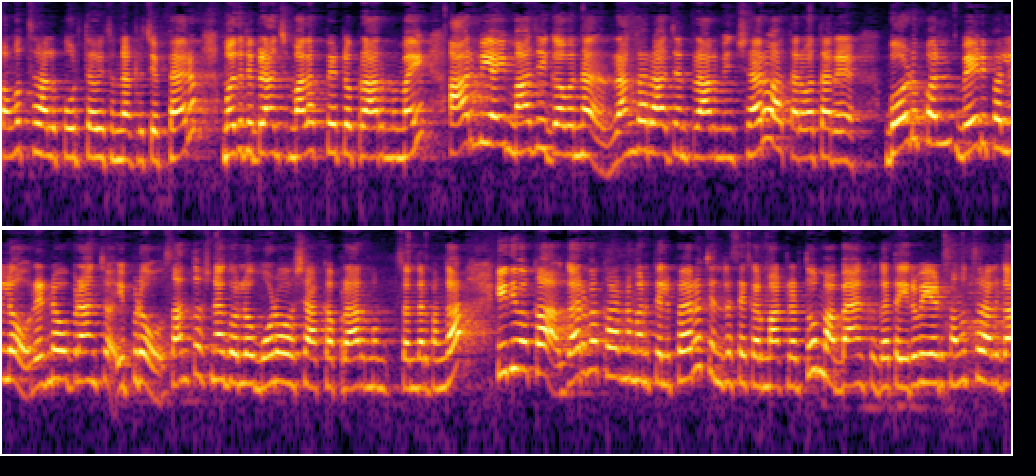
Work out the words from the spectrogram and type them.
సంవత్సరాలు పూర్తవుతున్నట్లు చెప్పారు. మొదటి బ్రాంచ్ మలక్పేటలో ప్రారంభమై ఆర్బీఐ మాజీ గవర్నర్ రంగరాజన్ ప్రారంభించారు. ఆ తర్వాత బోడుపల్ మేడిపల్లిలో రెండవ బ్రాంచ్ ఇప్పుడు సంతోష్ నగర్లో మూడవ శాఖ ప్రారంభం సందర్భంగా ఇది ఒక గర్వకారణమని తెలిపారు. చంద్రశేఖర్ మాట్లాడుతూ మా బ్యాంక్ గత ఇరవై ఏడు సంవత్సరాలుగా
